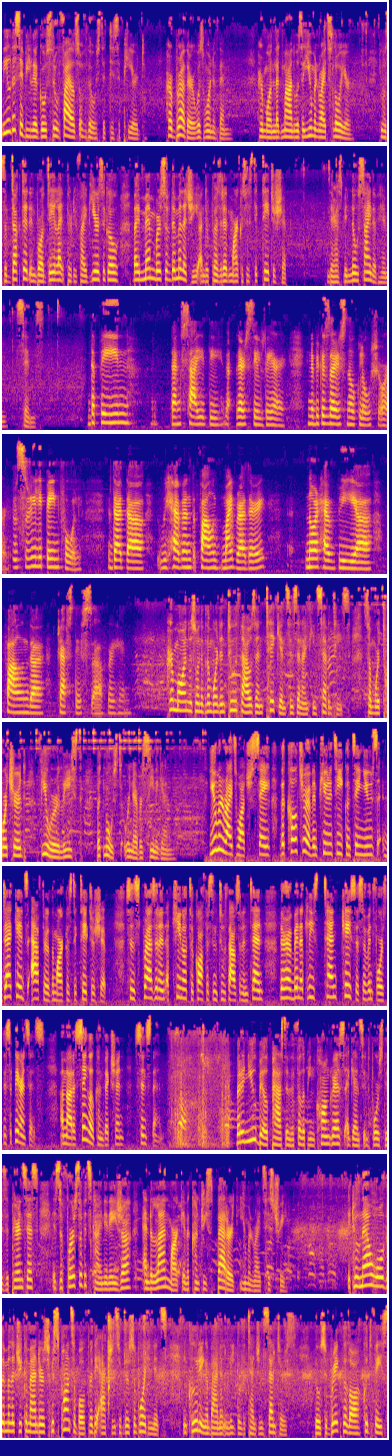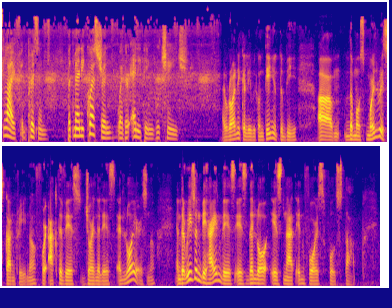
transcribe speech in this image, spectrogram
Nilda Sevilla goes through files of those that disappeared. Her brother was one of them. Hermon Lagman was a human rights lawyer. He was abducted in broad daylight 35 years ago by members of the military under President Marcos's dictatorship. There has been no sign of him since. The pain, the anxiety, they're still there, you know, because there is no closure. It's really painful that uh, we haven't found my brother, nor have we uh, found uh, justice uh, for him. Hermon was one of the more than 2,000 taken since the 1970s. Some were tortured, few were released, but most were never seen again. Human Rights Watch say the culture of impunity continues decades after the Marcos dictatorship. Since President Aquino took office in 2010, there have been at least 10 cases of enforced disappearances, and not a single conviction since then. But a new bill passed in the Philippine Congress against enforced disappearances is the first of its kind in Asia and a landmark in the country's battered human rights history. It will now hold the military commanders responsible for the actions of their subordinates, including abandoned illegal detention centers. Those who break the law could face life in prison, but many question whether anything will change. Ironically, we continue to be um, the most murderous country no, for activists, journalists, and lawyers. No? And the reason behind this is the law is not enforced full stop.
